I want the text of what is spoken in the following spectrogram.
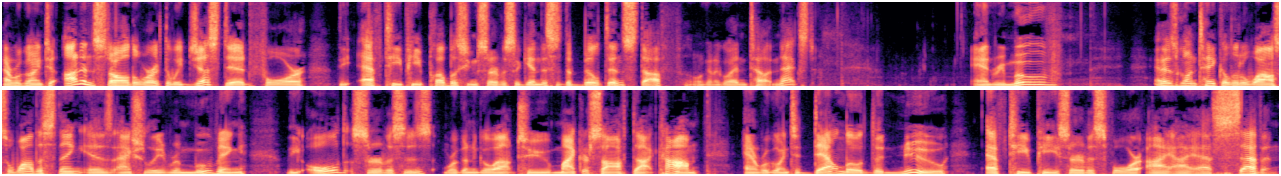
And we're going to uninstall the work that we just did for the FTP publishing service. Again, this is the built-in stuff. We're going to go ahead and tell it next. And remove. And it's going to take a little while. So while this thing is actually removing the old services, we're going to go out to Microsoft.com and we're going to download the new FTP service for IIS 7.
